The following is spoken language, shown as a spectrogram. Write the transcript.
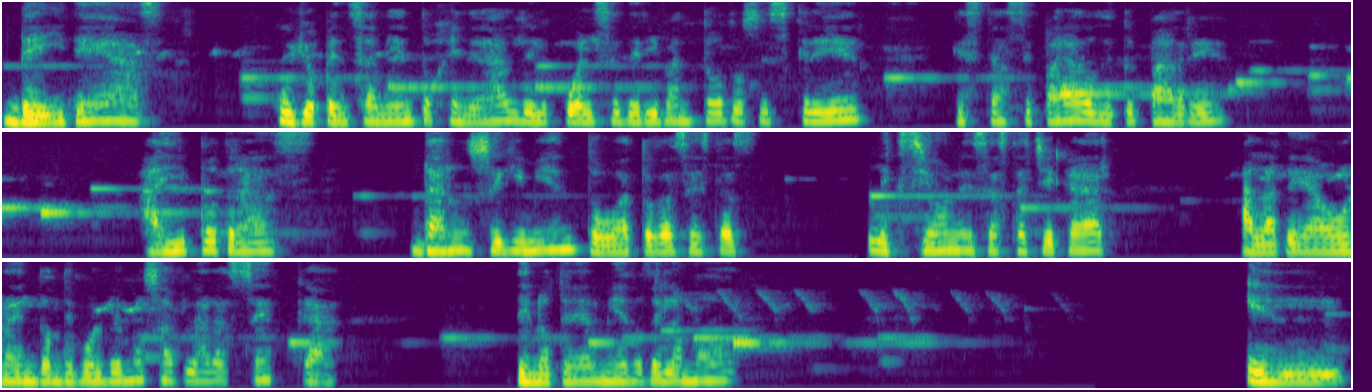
de ideas cuyo pensamiento general del cual se derivan todos es creer que estás separado de tu Padre. Ahí podrás dar un seguimiento a todas estas lecciones hasta llegar a la de ahora en donde volvemos a hablar acerca de no tener miedo del amor. El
